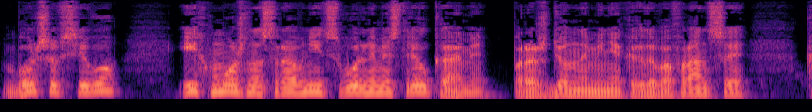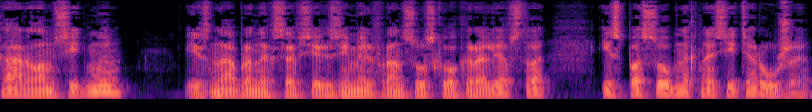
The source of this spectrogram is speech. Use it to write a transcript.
Больше всего их можно сравнить с вольными стрелками, порожденными некогда во Франции Карлом VII из набранных со всех земель французского королевства и способных носить оружие.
